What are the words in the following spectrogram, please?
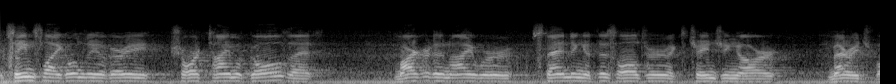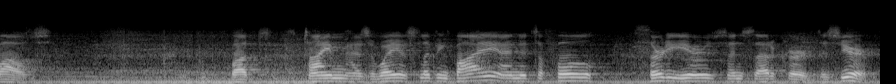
It seems like only a very short time ago that Margaret and I were standing at this altar exchanging our marriage vows. But time has a way of slipping by, and it's a full 30 years since that occurred this year.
